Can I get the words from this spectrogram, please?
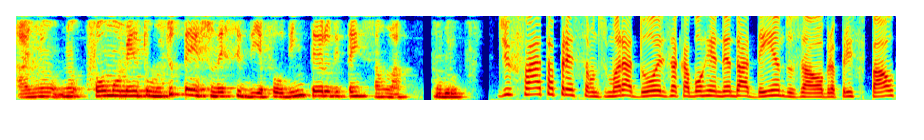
Aí não, não, foi um momento muito tenso nesse dia, foi o dia inteiro de tensão lá no grupo. De fato, a pressão dos moradores acabou rendendo adendos à obra principal,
